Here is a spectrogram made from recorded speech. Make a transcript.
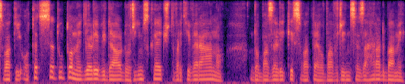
Svatý otec se tuto neděli vydal do římské čtvrti Veráno, do baziliky svatého Vavřince za hradbami,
